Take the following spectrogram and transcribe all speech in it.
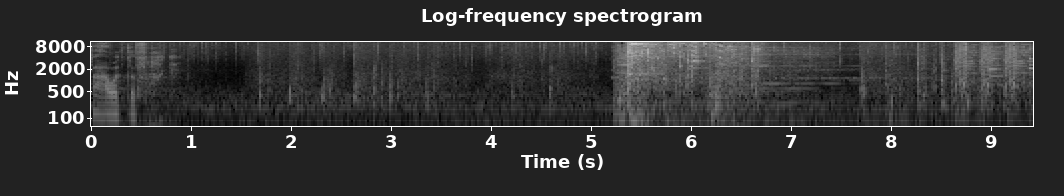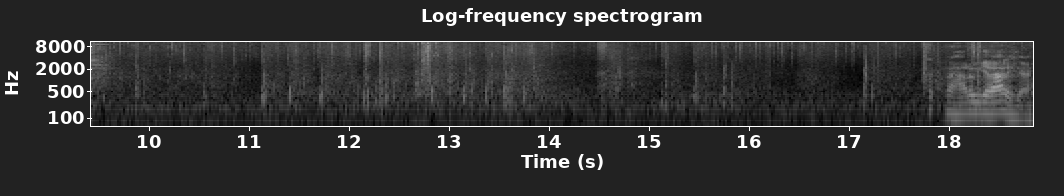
Ah, what the fuck? How do we get out of here?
